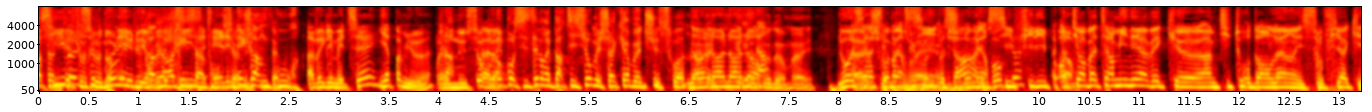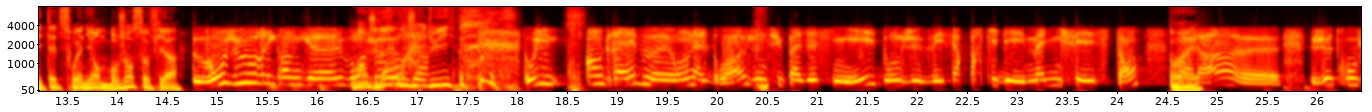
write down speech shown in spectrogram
a sa s'ils veulent se puis on grande si crise, et elle est déjà le en cours avec les médecins, il n'y a pas mieux. hein. Voilà. Nous- Si on alors- connaît pour le système répartition, mais chacun va être chez soi. Non, Ouais, non, non, non. Nous, on Euh, s'est l'époque. Philippe. Ok, on va terminer avec euh, un petit tour dans l'Ain et Sophia qui est aide-soignante. Bonjour Sophia. Bonjour les grandes gueules. En Bonjour. grève aujourd'hui Oui, en grève, euh, on a le droit. Je ne suis pas assignée, donc je vais faire partie des manifestants. Voilà. euh, je trouve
